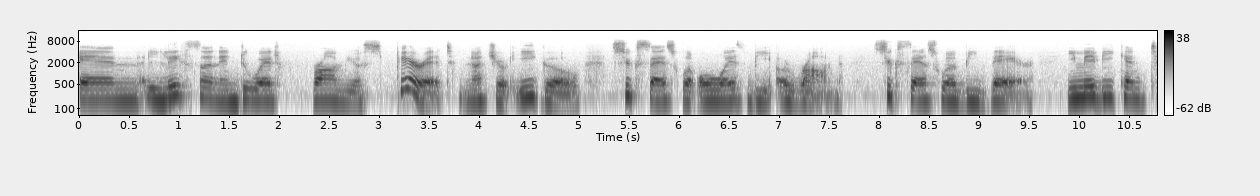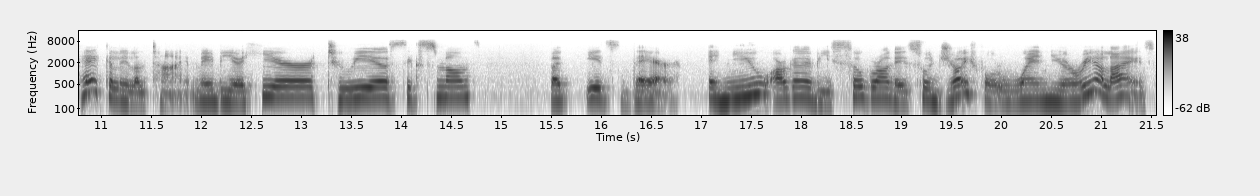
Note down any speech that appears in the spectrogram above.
and listen and do it from your spirit, not your ego, success will always be around. Success will be there. It maybe can take a little time, maybe a year, two years, six months, but it's there. And you are going to be so grounded, so joyful when you realize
